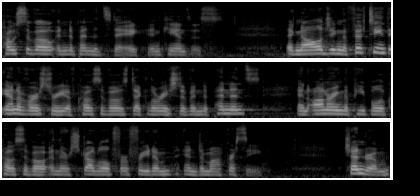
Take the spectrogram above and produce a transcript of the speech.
Kosovo Independence Day in Kansas, acknowledging the 15th anniversary of Kosovo's Declaration of Independence and honoring the people of Kosovo and their struggle for freedom and democracy. Qëndrim,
